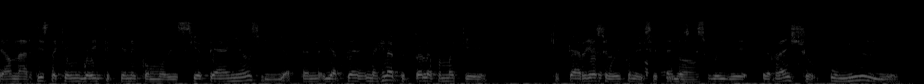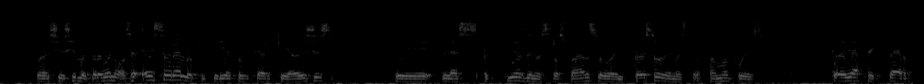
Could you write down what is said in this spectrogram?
que a un artista, que a un güey que tiene como 17 años y apenas, y apenas- imagínate toda la fama que, que carga ese güey con 17 años, No. que es un güey de, de rancho, humilde, por así decirlo. Pero bueno, o sea, eso era lo que quería tocar, que a veces eh, las expectativas de nuestros fans o el peso de nuestra fama, pues puede afectar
